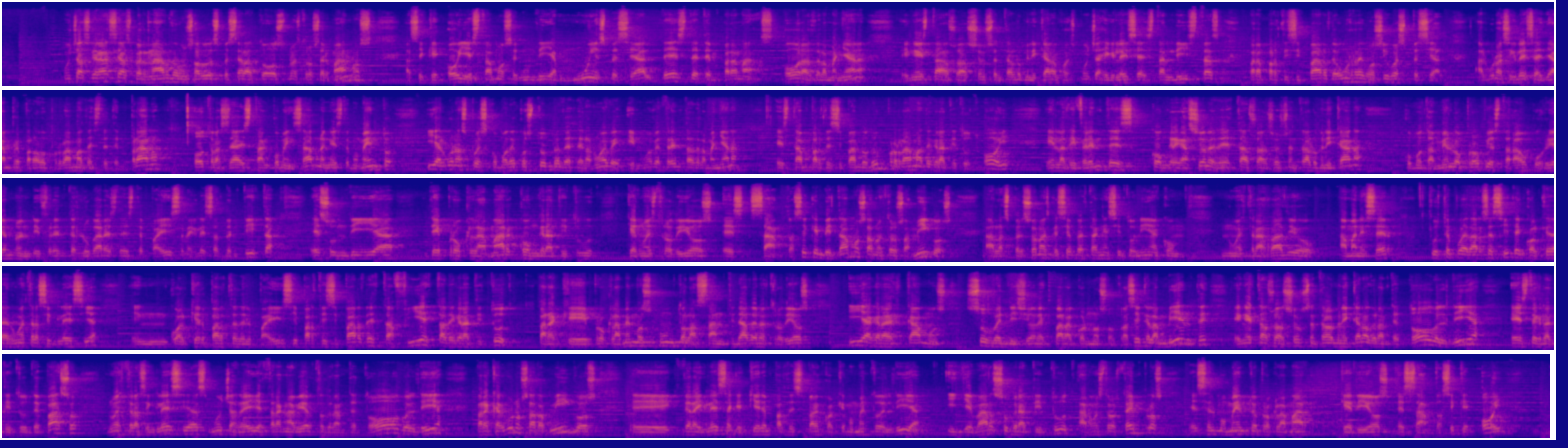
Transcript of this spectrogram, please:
Muchas gracias Bernardo, un saludo especial a todos nuestros hermanos. Así que hoy estamos en un día muy especial desde tempranas horas de la mañana en esta Asociación Central Dominicana, pues muchas iglesias están listas para participar de un regocijo especial. Algunas iglesias ya han preparado programas desde temprano, otras ya están comenzando en este momento y algunas pues como de costumbre desde las 9 y 9.30 de la mañana están participando de un programa de gratitud. Hoy en las diferentes congregaciones de esta Asociación Central Dominicana como también lo propio estará ocurriendo en diferentes lugares de este país, en la iglesia adventista, es un día de proclamar con gratitud que nuestro Dios es santo. Así que invitamos a nuestros amigos, a las personas que siempre están en sintonía con nuestra radio Amanecer, que usted puede darse cita en cualquiera de nuestras iglesias, en cualquier parte del país y participar de esta fiesta de gratitud para que proclamemos junto la santidad de nuestro Dios y agradezcamos sus bendiciones para con nosotros. Así que el ambiente en esta Asociación Central Dominicana durante todo el día es de gratitud. De paso, nuestras iglesias, muchas de ellas estarán abiertas durante todo el día para que algunos amigos eh, de la iglesia que quieren participar en cualquier momento del día y llevar su gratitud a nuestros templos, es el momento de proclamar que Dios es santo. Así que hoy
